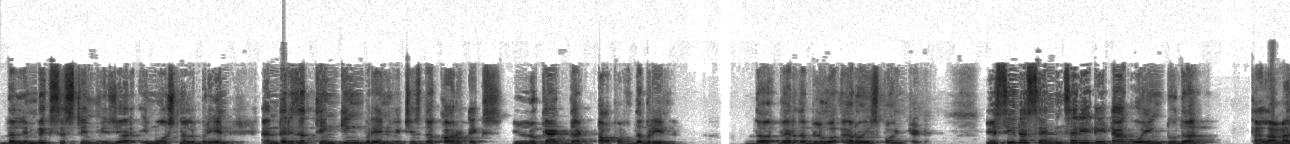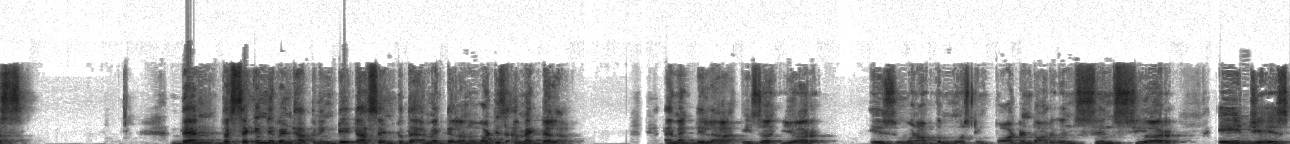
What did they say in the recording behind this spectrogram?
the limbic system is your emotional brain and there is a thinking brain which is the cortex. You look at the top of the brain the where the blue arrow is pointed. You see the sensory data going to the thalamus. Then the second event happening data sent to the amygdala. Now what is amygdala? Amygdala is a your is one of the most important organs since your ages.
